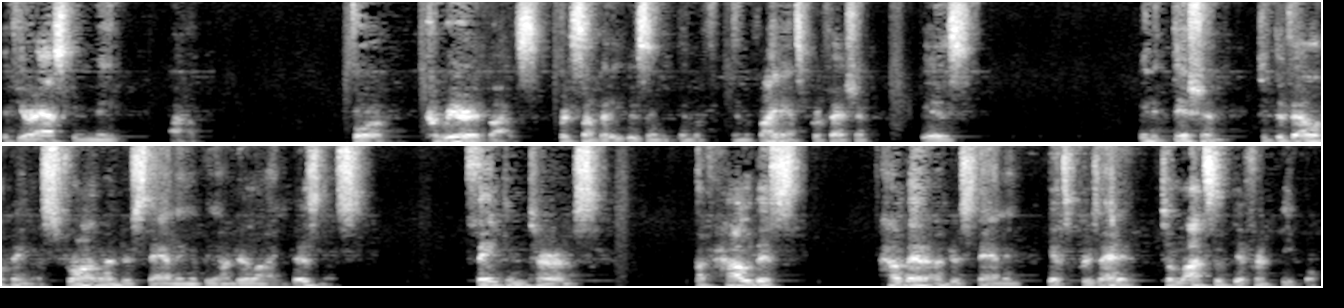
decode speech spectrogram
if you're asking me uh, for career advice for somebody who's in, in, the, in the finance profession, is in addition to developing a strong understanding of the underlying business, think in terms of how this how that understanding gets presented to lots of different people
